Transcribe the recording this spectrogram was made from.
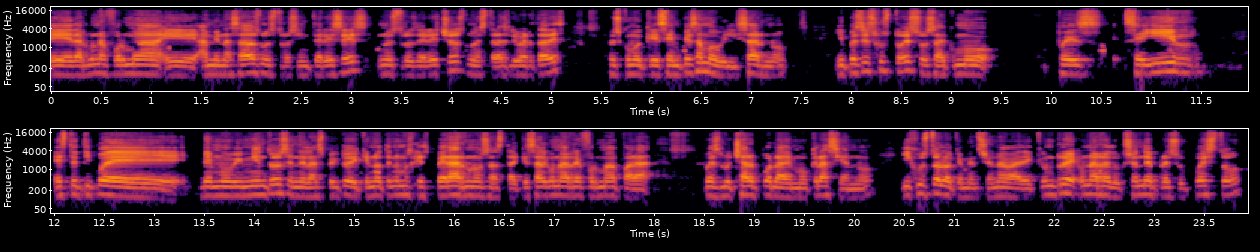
eh, de alguna forma, eh, amenazados nuestros intereses, nuestros derechos, nuestras libertades, pues como que se empieza a movilizar, ¿no? Y pues es justo eso, o sea, como pues seguir este tipo de, de, movimientos en el aspecto de que no tenemos que esperarnos hasta que salga una reforma para pues luchar por la democracia, ¿no? Y justo lo que mencionaba, de que una reducción de presupuesto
